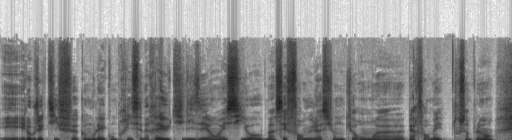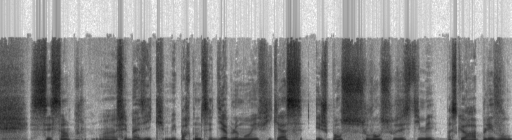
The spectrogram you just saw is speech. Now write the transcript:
Et, l'objectif, comme vous l'avez compris, c'est de réutiliser en SEO ben, ces formulations qui auront performé, tout simplement. C'est simple, c'est basique, mais par contre, c'est diablement efficace et je pense souvent sous-estimé. Parce que rappelez-vous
